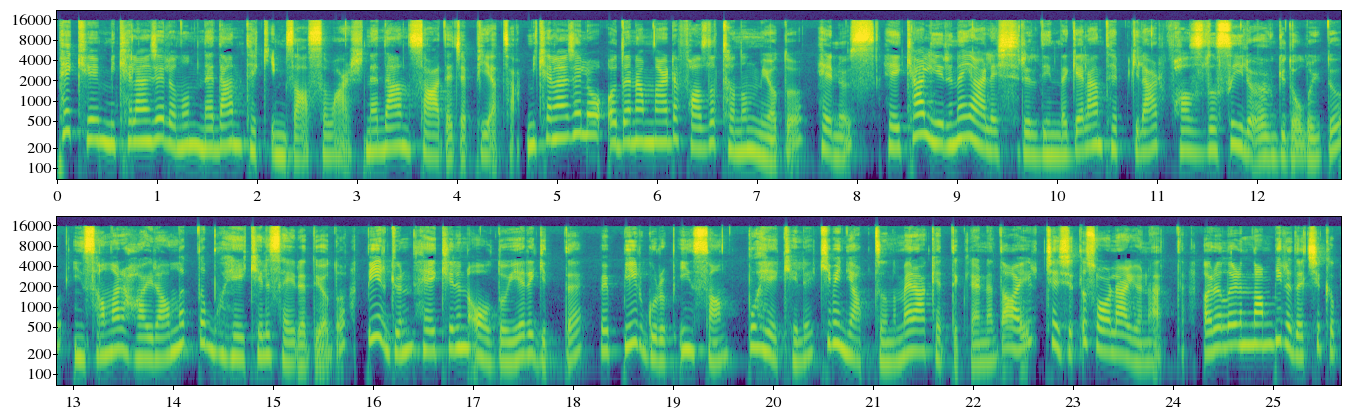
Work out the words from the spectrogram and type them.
Peki Michelangelo'nun neden tek imzası var? Neden sadece Pieta? Michelangelo o dönemlerde fazla tanınmıyordu henüz. Heykel yerine yerleştirildiğinde gelen tepkiler fazlasıyla övgü doluydu. İnsanlar hayranlıkla bu heykeli seyrediyordu. Bir gün heykelin olduğu yere gitti ve bir grup insan bu heykeli kimin yaptığını merak ettiklerine dair çeşitli sorular yöneltti. Aralarından biri de çıkıp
